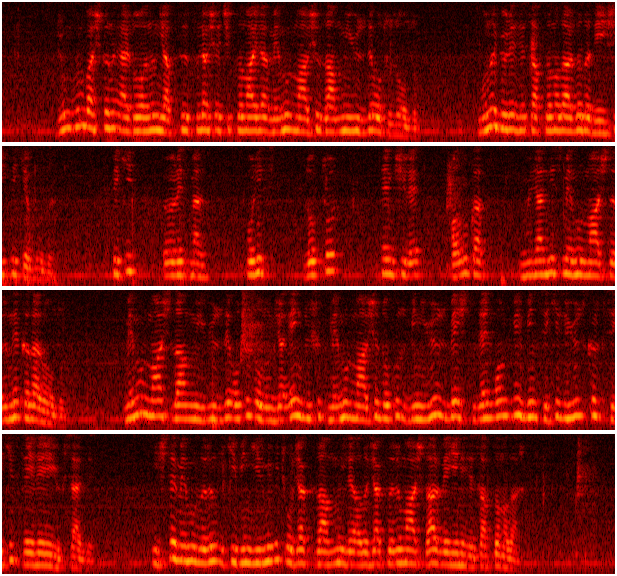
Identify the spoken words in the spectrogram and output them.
Cumhurbaşkanı Erdoğan'ın yaptığı flash açıklamayla memur maaşı zammı %30 oldu. Buna göre hesaplamalarda da değişiklik yapıldı. Peki, öğretmen, polis, doktor, hemşire, avukat, mühendis memur maaşları ne kadar oldu? Memur maaş zammı %30 olunca en düşük memur maaşı 9.105'den 11.848 TL'ye yükseldi. İşte memurların 2023 Ocak zammı ile alacakları maaşlar ve yeni hesaplamalar.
